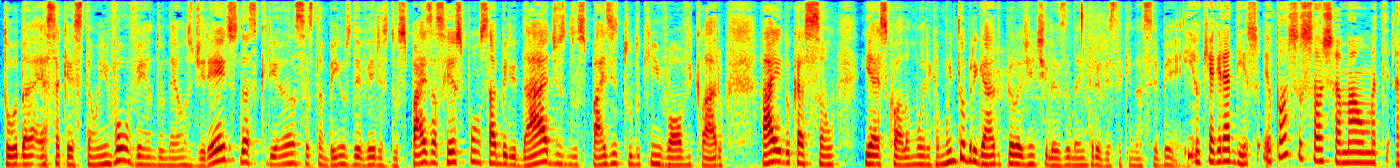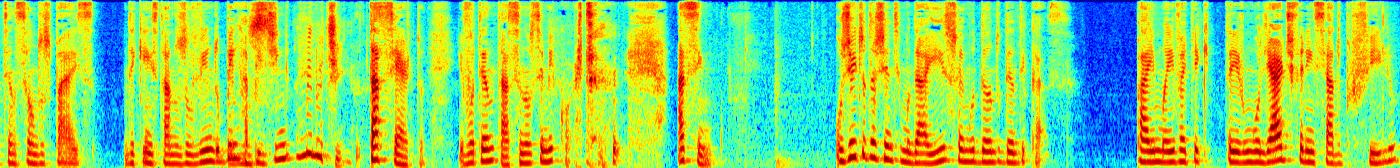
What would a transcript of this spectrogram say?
toda essa questão envolvendo né, os direitos das crianças, também os deveres dos pais, as responsabilidades dos pais e tudo que envolve, claro, a educação e a escola. Mônica, muito obrigado pela gentileza da entrevista aqui na CBN. Eu que agradeço. Eu posso só chamar uma atenção dos pais de quem está nos ouvindo, bem Temos rapidinho. Um minutinho. Tá certo. Eu vou tentar, senão você me corta. Assim, o jeito da gente mudar isso é mudando dentro de casa. Pai e mãe vai ter que ter um olhar diferenciado para o filho.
